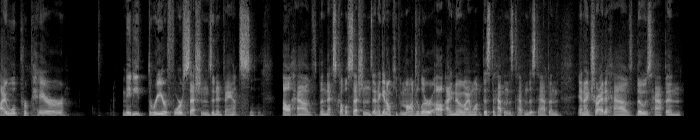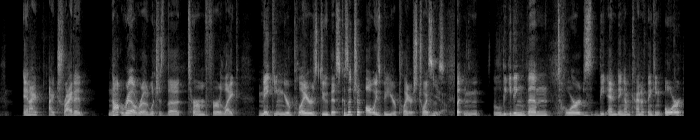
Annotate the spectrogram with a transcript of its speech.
I will prepare maybe three or four sessions in advance. I'll have the next couple sessions, and again, I'll keep it modular. Uh, I know I want this to happen, this to happen, this to happen, and I try to have those happen. And I I try to not railroad, which is the term for like making your players do this, because it should always be your players' choices. Yeah. But m- leading them towards the ending, I'm kind of thinking, or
